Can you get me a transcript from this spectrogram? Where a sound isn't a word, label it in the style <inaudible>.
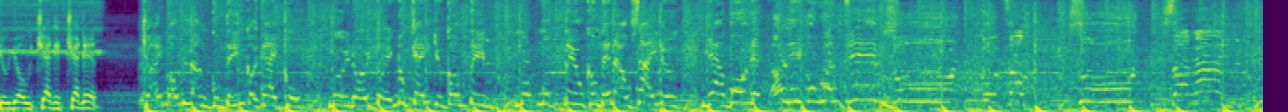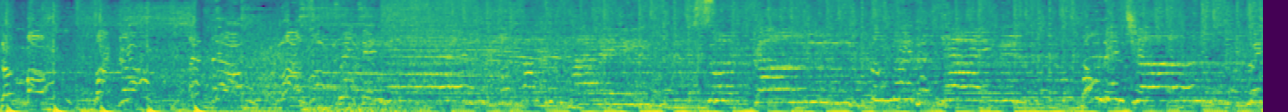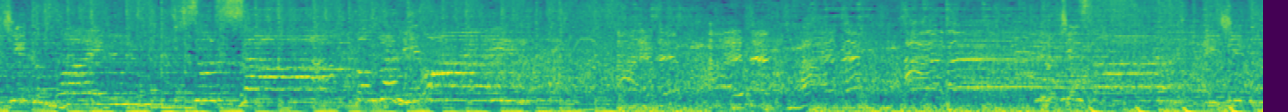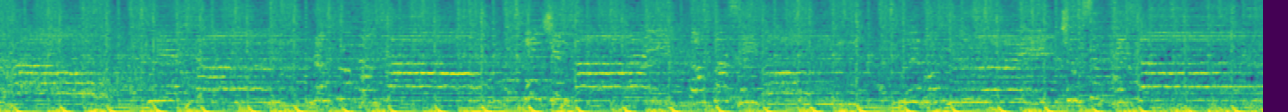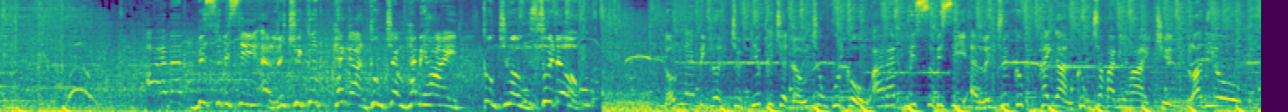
Yo yo, check it check it. Trải bóng lăn cùng tiếng còi khai cuộc. Mười đội tuyển đốt cháy triệu con tim. Một mục tiêu không thể nào sai được. Nhà vô địch only for one team Sút cột dọc. Sút xa ngang. Đấm bóng. Phạt góc 2022 công trường sôi động. Đón nghe bình luận trực tiếp các trận đấu trong khuôn khổ AFF Mitsubishi Electric Cup 2022 trên radio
